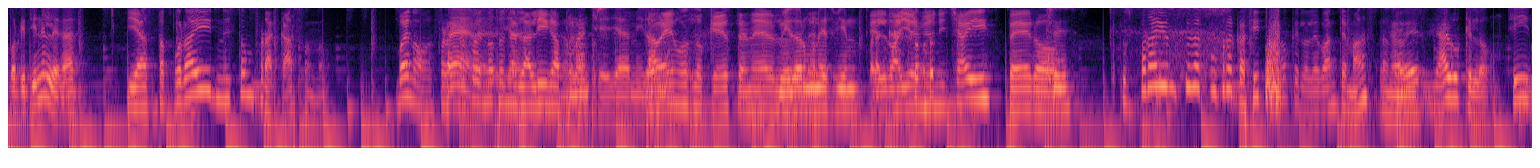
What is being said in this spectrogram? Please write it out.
porque tiene la edad. Y hasta por ahí necesita un fracaso, ¿no? Bueno, el fracaso de no tener ya, la liga, no pero manches, pues, ya mi sabemos lo que es tener Mi el- Dortmund es bien el fracaso. Bayern Múnich ahí, pero Sí. pues por ahí un, un fracasito, ¿no? Que lo levante más Pues también. a ver, algo que lo, sí,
